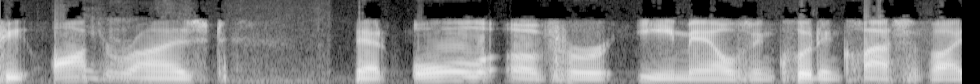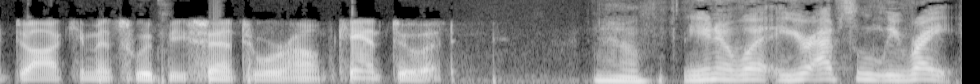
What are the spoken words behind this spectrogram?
She authorized that all of her emails, including classified documents, would be sent to her home. Can't do it. No, you know what? You're absolutely right.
